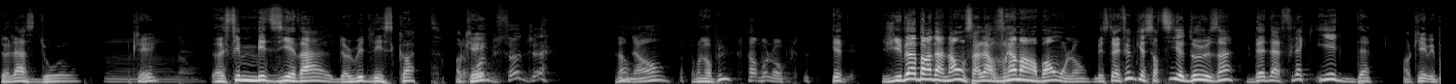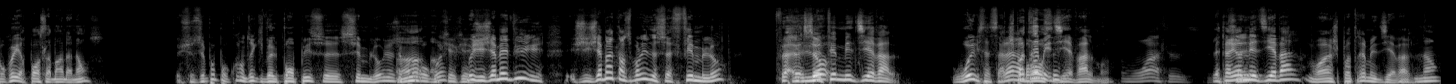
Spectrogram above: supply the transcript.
de Last Duel. OK. Un film médiéval de Ridley Scott. T'as OK. pas vu ça, Jeff? Non. Non. Moi non plus? Non, moi non plus. J'y ai vu la bande-annonce, ça a l'air vraiment bon, là. Mais c'est un film qui est sorti il y a deux ans. Ben Affleck, il est dedans. OK, mais pourquoi il repasse la bande-annonce? Je sais pas pourquoi on dirait qu'ils veulent pomper ce, film-là. Je sais Ah, pas pourquoi. ok, ok. Moi, j'ai jamais vu, j'ai jamais entendu parler de ce film-là. Euh, C'est un film médiéval. Oui, mais ça, ça a Je l'air suis pas très médiéval, moi. Moi, c'est. La période médiévale? Ouais, je suis pas très médiéval. Non.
